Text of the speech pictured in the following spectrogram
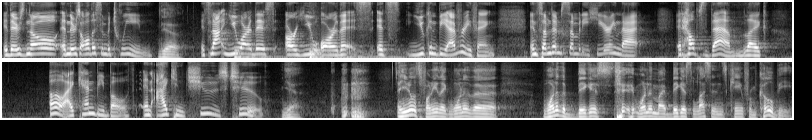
There's no and there's all this in between. Yeah. It's not you are this or you are this. It's you can be everything. And sometimes somebody hearing that, it helps them like, oh, I can be both and I can choose too. Yeah. and you know what's funny? Like one of the one of the biggest one of my biggest lessons came from Kobe.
